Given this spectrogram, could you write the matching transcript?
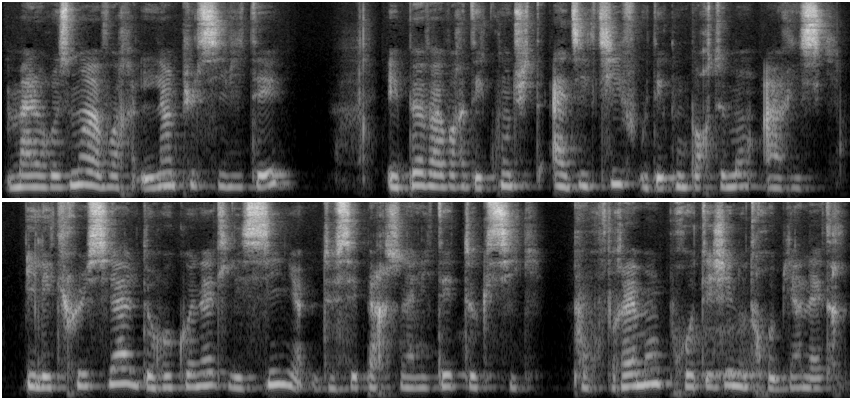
malheureusement, à avoir l'impulsivité et peuvent avoir des conduites addictives ou des comportements à risque. Il est crucial de reconnaître les signes de ces personnalités toxiques pour vraiment protéger notre bien-être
